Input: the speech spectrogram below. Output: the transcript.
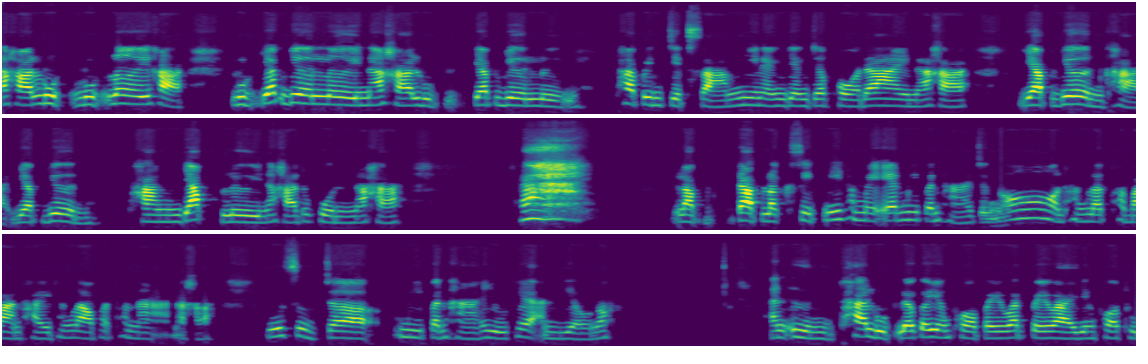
นะคะ หลุดหลุดเลยค่ะ หลุดยับเยินเลยนะคะ หลุดยับเยินเลย ถ้าเป็นเจ็ดสามนี่นะยังจะพอได้นะคะ ยับเยินค่ะ ยับเยินพังยับเลยนะคะ ทุกคนนะคะหลับดับหลักสิบนี่ทำไมแอดมีปัญหาจังอ้อทั้งรัฐบาลไทยทั้งลาวพัฒนานะคะ รู้สึกจะมีปัญหาอยู่แค่อันเดียวเนาะอันอื่นถ้าหลุดแล้วก็ยังพอไปวัดไปวายยังพอถู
